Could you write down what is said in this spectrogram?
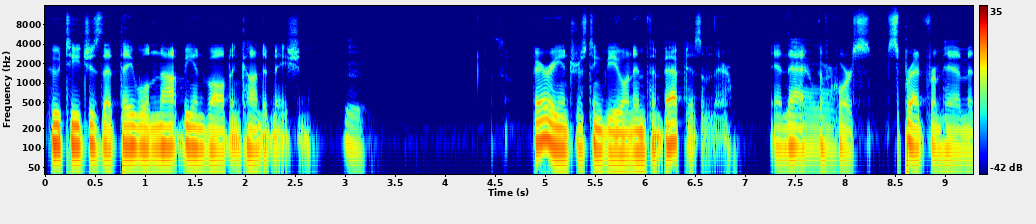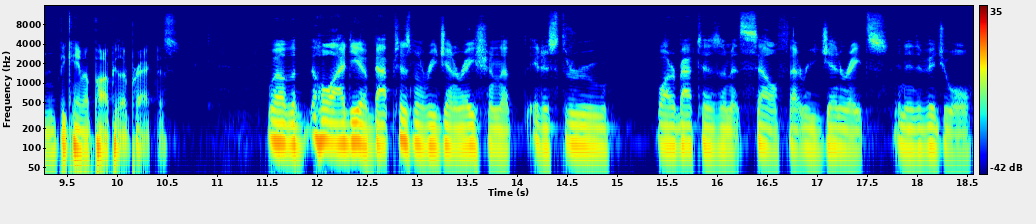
who teaches that they will not be involved in condemnation. Hmm. Very interesting view on infant baptism there, and that, Yeah, of course, spread from him and became a popular practice. Well, the whole idea of baptismal regeneration that it is through water baptism itself that regenerates an individual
